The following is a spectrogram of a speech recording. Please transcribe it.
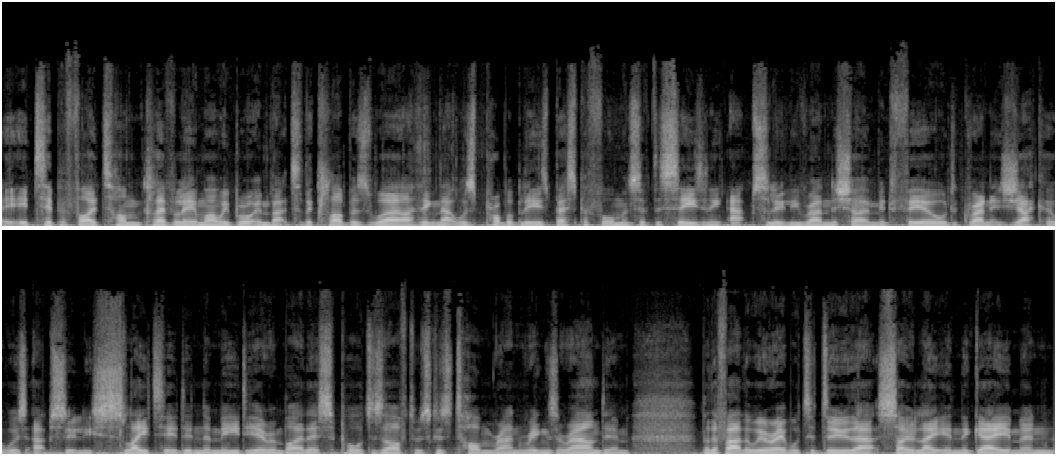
it typified Tom Cleverley, and why we brought him back to the club as well. I think that was probably his best performance of the season. He absolutely ran the show in midfield. Granit Xhaka was absolutely slated in the media and by their supporters afterwards because Tom ran rings around him. But the fact that we were able to do that so late in the game, and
